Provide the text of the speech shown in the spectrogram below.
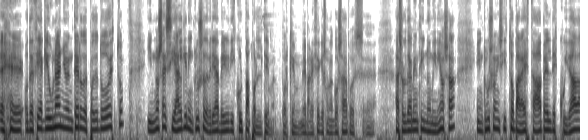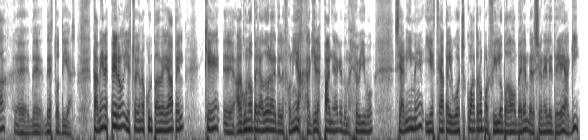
Eh, os decía que un año entero después de todo esto, y no sé si alguien incluso debería pedir disculpas por el tema, porque me parece que es una cosa pues eh, absolutamente ignominiosa, incluso, insisto, para esta Apple descuidada eh, de, estos días. También espero, y esto ya no es culpa de Apple, que eh, alguna operadora de telefonía aquí en España, que es donde yo vivo, se anime y este Apple Watch 4 por fin lo podamos ver en versión LTE aquí.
